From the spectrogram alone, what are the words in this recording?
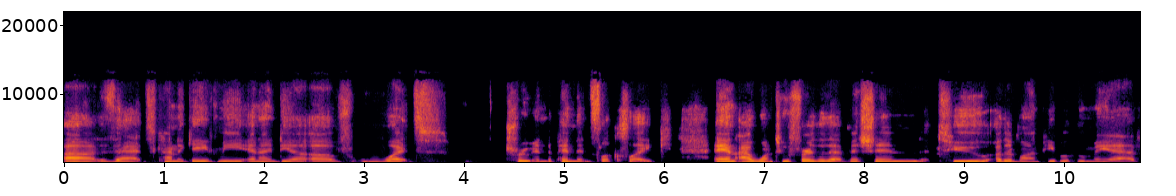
Uh, that kind of gave me an idea of what true independence looks like. And I want to further that mission to other blind people who may have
